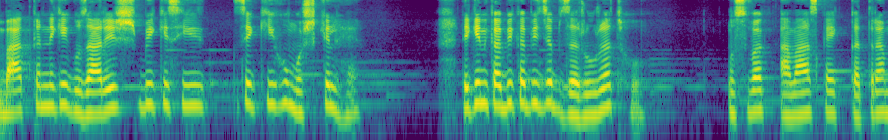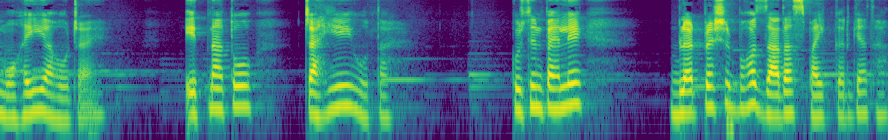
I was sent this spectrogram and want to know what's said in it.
बात करने की गुजारिश भी किसी से की हो मुश्किल है। लेकिन कभी कभी जब ज़रूरत हो, उस वक्त आवाज़ का एक कतरा मुहैया हो जाए। इतना तो चाहिए ही होता है। कुछ दिन पहले ब्लड प्रेशर बहुत ज़्यादा स्पाइक कर गया था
